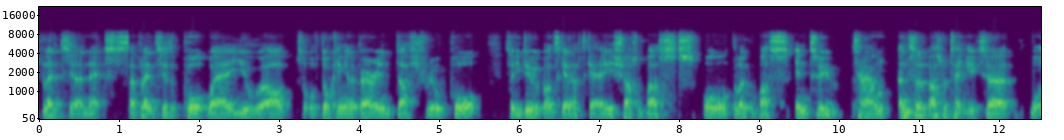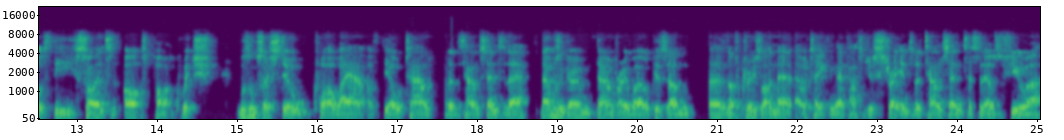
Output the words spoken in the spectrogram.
Valencia next. Uh, Valencia is a port where you are sort of docking in a very industrial port. So you do once again have to get a shuttle bus or the local bus into the town. And so the bus would take you to what was the Science and Arts Park, which was also still quite a way out of the old town and the town centre there. That wasn't going down very well because um, another cruise line there that were taking their passengers straight into the town centre. So there was a few uh,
